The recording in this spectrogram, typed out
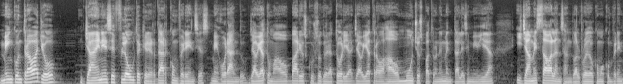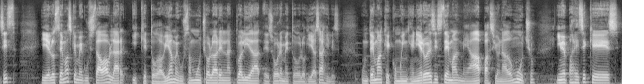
Me encontraba yo ya en ese flow de querer dar conferencias, mejorando, ya había tomado varios cursos de oratoria, ya había trabajado muchos patrones mentales en mi vida y ya me estaba lanzando al ruedo como conferencista. Y de los temas que me gustaba hablar y que todavía me gusta mucho hablar en la actualidad es sobre metodologías ágiles. Un tema que como ingeniero de sistemas me ha apasionado mucho y me parece que es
